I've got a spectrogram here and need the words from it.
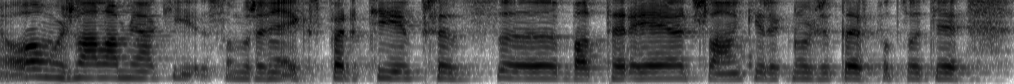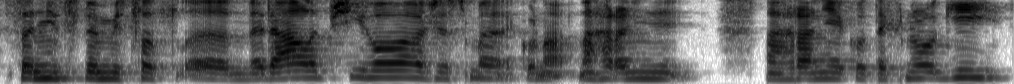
Jo, a možná nám nějaký samozřejmě experti přes eh, baterie a články řeknou, že to je v podstatě se nic vymyslet eh, nedá lepšího a že jsme jako na, na, hraní, na hraní jako technologií,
